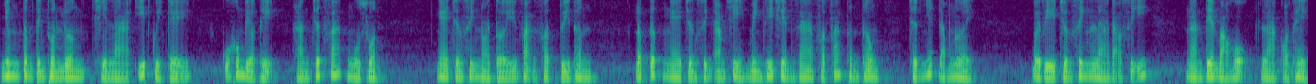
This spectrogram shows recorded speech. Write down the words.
nhưng tâm tính thuần lương chỉ là ít quỷ kế, Cũng không biểu thị hàn chất phác ngu xuẩn. Nghe trường sinh nói tới vạn Phật tùy thân, Lập tức nghe trường sinh ám chỉ Mình thi triển ra Phật pháp thần thông, Chấn nhiết đám người. Bởi vì trường sinh là đạo sĩ, Ngàn tiên bảo hộ là có thể,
